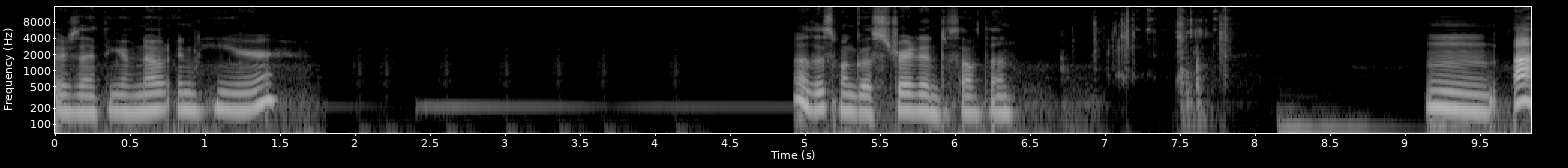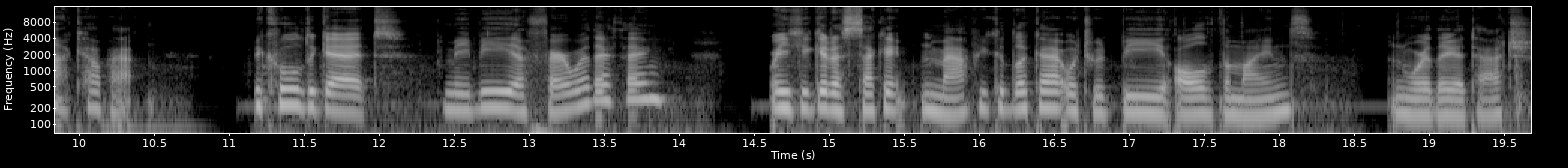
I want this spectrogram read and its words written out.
There's anything of note in here. Oh, this one goes straight into something. Hmm. Ah, cowpat. Be cool to get maybe a Fairweather thing? Where you could get a second map you could look at, which would be all of the mines and where they attach.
